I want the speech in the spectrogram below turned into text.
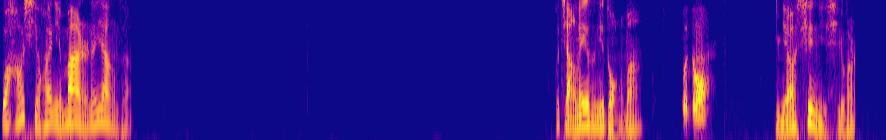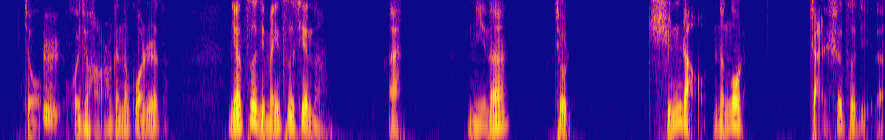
我好喜欢你骂人的样子。我讲的意思你懂了吗？我懂。你要信你媳妇儿，就嗯回去好好跟她过日子。你要自己没自信呢，哎，你呢就寻找能够展示自己的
